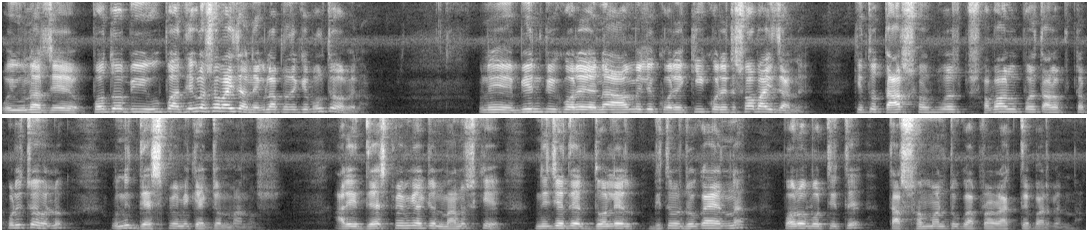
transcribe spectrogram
ওই উনার যে পদবি, উপাধি, এগুলো সবাই জানে, এগুলো আপনাদেরকে বলতে হবে না। উনি বিএনপি করে, না আওয়ামী লীগ করে, কি করে, এটা সবাই জানে। কিন্তু তার সর্ব সবার উপরে তার একটা পরিচয় হলো, উনি দেশপ্রেমিক একজন মানুষ। আর এই দেশপ্রেমিক একজন মানুষকে নিজেদের দলের ভিতরে ঢোকায়েন না, পরবর্তীতে তার সম্মানটুকু আপনারা রাখতে পারবেন না।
